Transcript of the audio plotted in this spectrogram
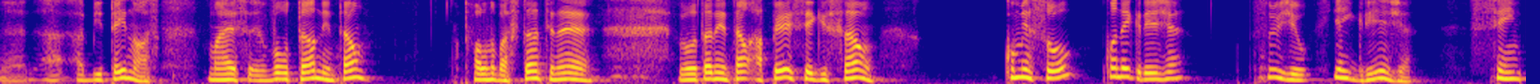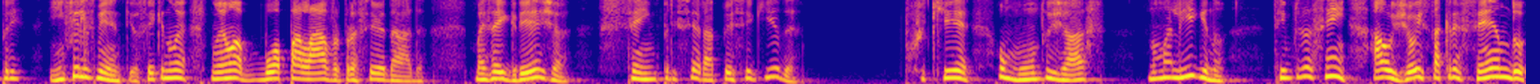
é, habita em nós. Mas é, voltando então, tô falando bastante, né? Voltando então, a perseguição começou quando a igreja surgiu. E a igreja sempre, infelizmente, eu sei que não é, não é uma boa palavra para ser dada, mas a igreja sempre será perseguida. Porque o mundo jaz no maligno. Simples assim. Ah, o joio está crescendo,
